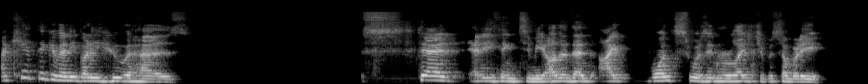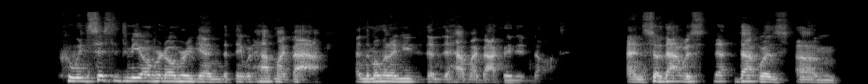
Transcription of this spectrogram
I can't think of anybody who has said anything to me other than I once was in a relationship with somebody who insisted to me over and over again that they would have my back, and the moment I needed them to have my back, they did not. And so that was that that was um,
